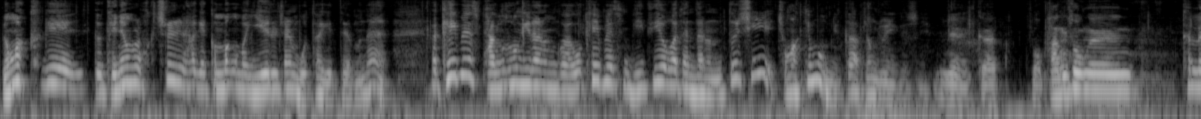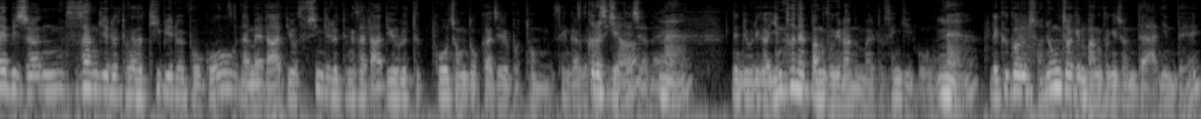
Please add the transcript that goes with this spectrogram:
명확하게 그 개념을 확실하게 금방금방 이해를 잘 못하기 때문에 그러니까 KBS 방송이라는 거하고 KBS 미디어가 된다는 뜻이 정확히 뭡니까, 정준희 교수님? 네, 그러니까 뭐 방송은 텔레비전 수상기를 통해서 TV를 보고 그다음에 라디오 수신기를 통해서 라디오를 듣고 정도까지를 보통 생각을 그렇죠. 하시게 되잖아요. 네. 근데 이제 우리가 인터넷 방송이라는 말도 생기고, 네. 근데 그거는 전통적인 방송이 절대 아닌데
